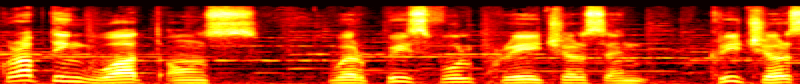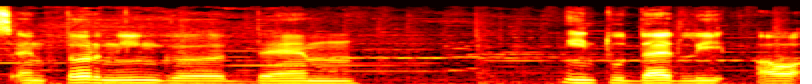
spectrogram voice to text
corrupting what once were peaceful creatures and creatures and turning uh, them into deadly uh,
